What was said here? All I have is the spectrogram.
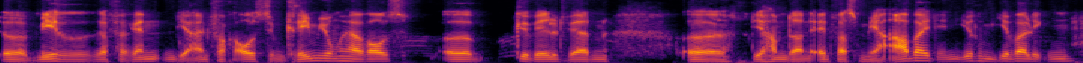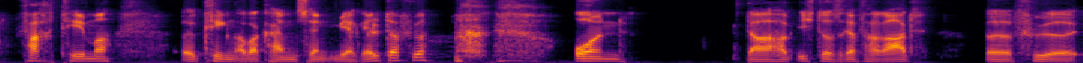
äh, mehrere Referenten, die einfach aus dem Gremium heraus äh, gewählt werden. Äh, die haben dann etwas mehr Arbeit in ihrem jeweiligen Fachthema, äh, kriegen aber keinen Cent mehr Geld dafür. und da habe ich das Referat äh, für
